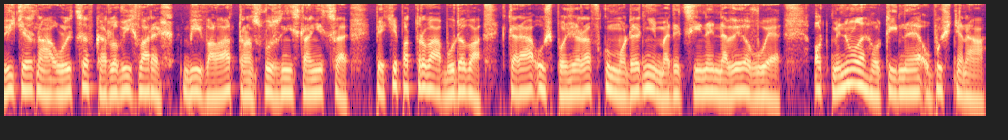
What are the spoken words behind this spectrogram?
Vítězná ulice v Karlových Varech, bývalá transfuzní stanice, pětipatrová budova, která už požadavku moderní medicíny nevyhovuje. Od minulého týdne je opuštěná.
